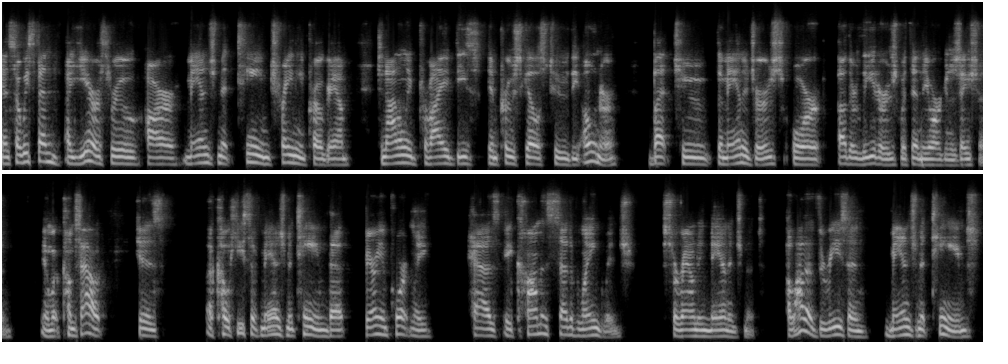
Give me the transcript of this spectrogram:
And so we spend a year through our management team training program to not only provide these improved skills to the owner, but to the managers or other leaders within the organization. And what comes out is a cohesive management team that, very importantly, has a common set of language surrounding management. A lot of the reason management teams,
